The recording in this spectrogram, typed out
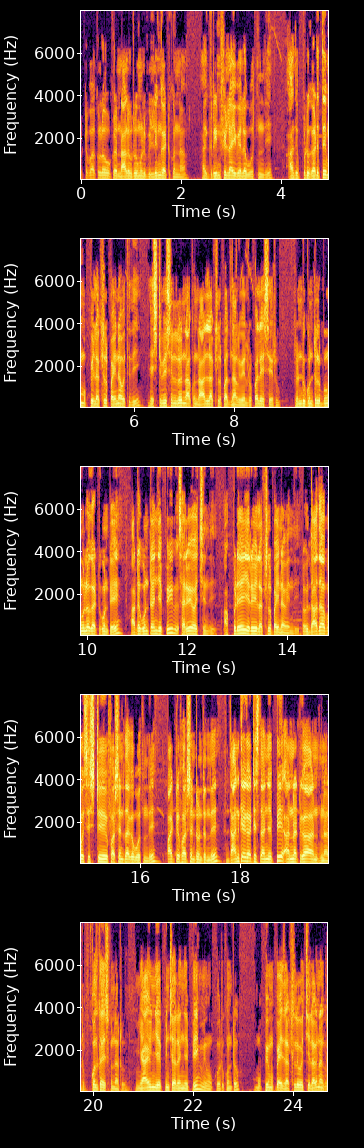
పుట్టపాకలో ఒక నాలుగు రూములు బిల్డింగ్ కట్టుకున్నా అది గ్రీన్ ఫీల్డ్ హైవేలో పోతుంది. అది ఇప్పుడు కడితే ముప్పై లక్షల పైన అవుతుంది. ఎస్టిమేషన్లో నాకు నాలుగు లక్షల పద్నాలుగు వేల రూపాయలు వేసారు. రెండు గుంటల భూమిలో కట్టుకుంటే అర్ధ అని చెప్పి సర్వే వచ్చింది. అప్పుడే ఇరవై లక్షల పైన అయింది. దాదాపు సిక్స్టీ పర్సెంట్ దాకా పోతుంది. ఫార్టీ పర్సెంట్ ఉంటుంది. దానికే కట్టిస్తా అని చెప్పి అన్నట్టుగా అంటున్నారు. కొలత వేసుకున్నారు. న్యాయం చేయించాలని చెప్పి మేము కోరుకుంటూ ముప్పై ముప్పై ఐదు లక్షలు వచ్చేలాగా నాకు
